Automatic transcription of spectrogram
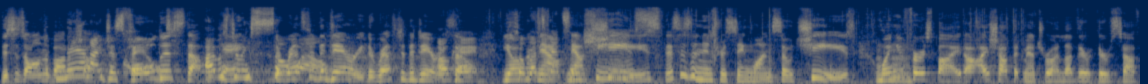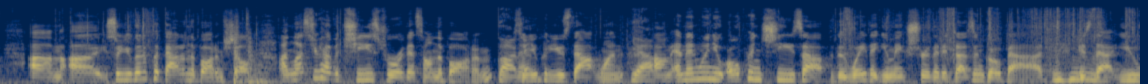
This is all on the bottom Man, shelf. I just failed. coldest stuff. I was doing so The rest of the dairy. The rest of the dairy. Okay. So, yogurt, So let's now, get some now cheese. This is an interesting one. So cheese. When Mm-hmm. you first buy it, I shop at Metro. I love their, their stuff. Um, uh, so you're going to put that on the bottom shelf, unless you have a cheese drawer that's on the bottom. Got so it. you could use that one. Yeah. Um, and then when you open cheese up, the way that you make sure that it doesn't go bad Mm-hmm. is that you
